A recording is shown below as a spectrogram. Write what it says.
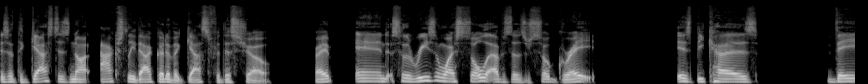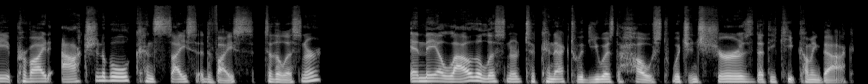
is that the guest is not actually that good of a guest for this show, right? And so the reason why solo episodes are so great is because they provide actionable, concise advice to the listener and they allow the listener to connect with you as the host, which ensures that they keep coming back.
